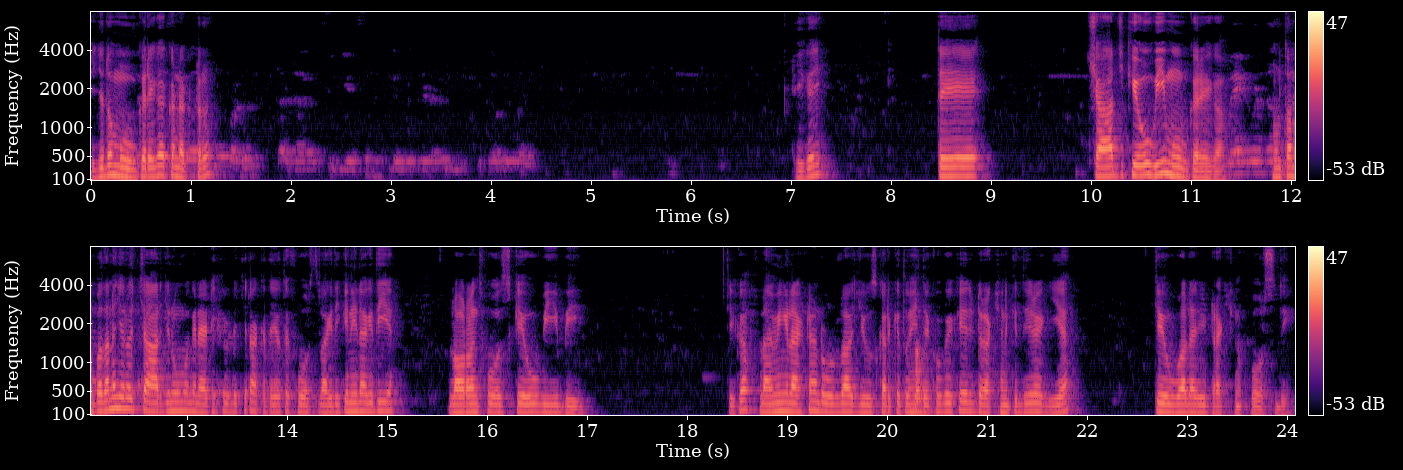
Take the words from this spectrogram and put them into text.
ਇਹ ਜਦੋਂ ਮੂਵ ਕਰੇਗਾ ਕੰਡਕਟਰ ਠੀਕ ਹੈ ਜੀ? ਤੇ ਚਾਰਜ ਕਿਊ ਵੀ ਮੂਵ ਕਰੇਗਾ। ਹੁਣ ਤੁਹਾਨੂੰ ਪਤਾ ਨਾ ਜਦੋਂ ਚਾਰਜ ਨੂੰ ਮੈਗਨੈਟਿਕ ਫੀਲਡ 'ਚ ਰੱਖਦੇ ਉੱਥੇ ਫੋਰਸ ਲੱਗਦੀ, ਕਿੰਨੀ ਲੱਗਦੀ ਹੈ Lorentz force Q V B ਠੀਕ ਆ? ਫਲੈਮਿੰਗ ਲੈਫਟ ਰੂਲ ਦਾ ਯੂਜ਼ ਕਰਕੇ ਤੁਸੀਂ ਦੇਖੋਗੇ ਕਿ ਇਹਦੀ ਡਾਇਰੈਕਸ਼ਨ ਕਿੱਦੀ ਹੈਗੀ ਆ? ਕਿਊ ਵਾਲਾ ਦੀ ਡਾਇਰੈਕਸ਼ਨ ਫੋਰਸ ਦੀ।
